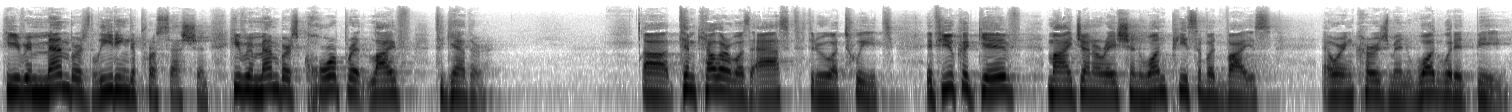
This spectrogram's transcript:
He remembers leading the procession, he remembers corporate life together. Uh, Tim Keller was asked through a tweet if you could give my generation one piece of advice or encouragement, what would it be?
